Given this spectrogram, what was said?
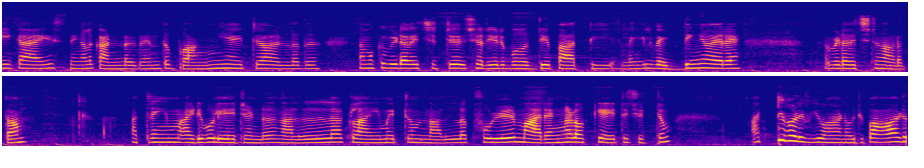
ഈ കായ്സ് നിങ്ങൾ കണ്ടോ ഇത് എന്ത് ഭംഗിയായിട്ടാണ് ഉള്ളത്? നമുക്ക് ഇവിടെ വെച്ചിട്ട് ചെറിയൊരു ബർത്ത്ഡേ പാർട്ടി അല്ലെങ്കിൽ വെഡ്ഡിങ് വരെ ഇവിടെ വെച്ചിട്ട് നടത്താം. അത്രയും അടിപൊളിയായിട്ടുണ്ട്. നല്ല ക്ലൈമറ്റും നല്ല ഫുൾ മരങ്ങളൊക്കെ ആയിട്ട് ചുറ്റും അടിപൊളി വ്യൂ ആണ്. ഒരുപാട്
